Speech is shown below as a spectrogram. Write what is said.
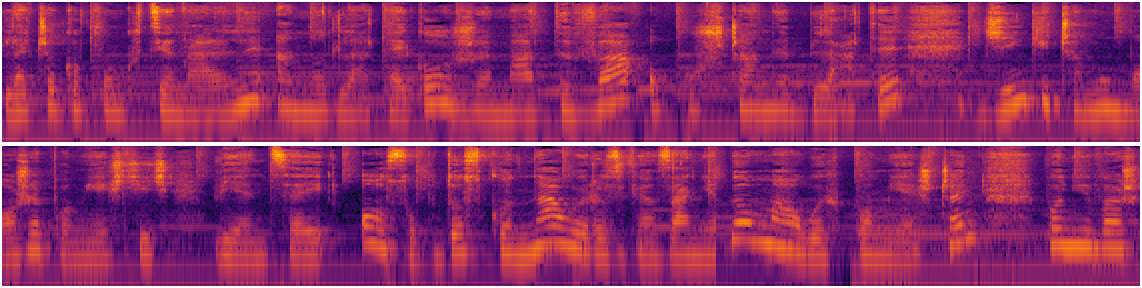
Dlaczego funkcjonalny? Ano dlatego, że ma dwa opuszczane blaty, dzięki czemu może pomieścić więcej osób. Doskonałe rozwiązanie do małych pomieszczeń, ponieważ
